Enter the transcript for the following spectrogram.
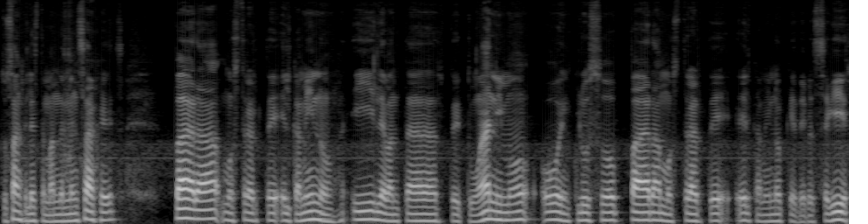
tus ángeles te manden mensajes para mostrarte el camino y levantarte tu ánimo o incluso para mostrarte el camino que debes seguir.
